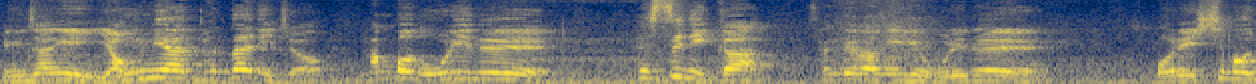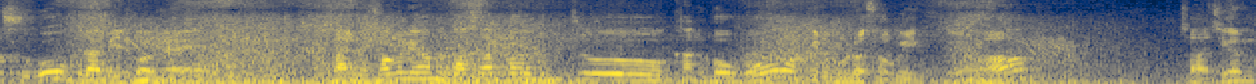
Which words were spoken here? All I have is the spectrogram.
굉장히 영리한 판단이죠. 한번 올인을 했으니까 상대방에게 올인을 머리에 심어주고 그 다음 일벌레. 자, 이제 저글링 한번 다시 한번 쭉 간 보고 뒤로 물러서고 있고요. 자, 지금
